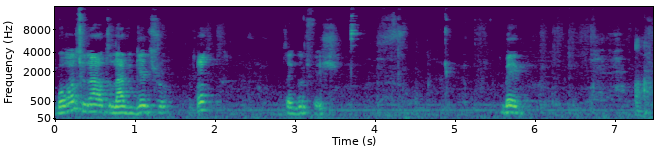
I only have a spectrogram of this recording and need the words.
But once you know how to navigate through, it's a good fish. Babe, ah.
